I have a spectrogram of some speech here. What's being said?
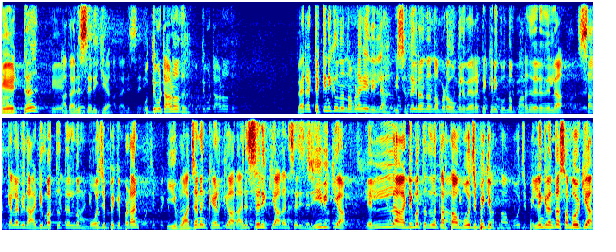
കേട്ട് അതനുസരിക്കുക. ബുദ്ധിമുട്ടാണോ അത്? ബുദ്ധിമുട്ടാണോ അത് വേറെ ടെക്നിക്ക് ഒന്നും നമ്മുടെ കയ്യിലില്ല. വിശുദ്ധ ഗ്രന്ഥം നമ്മുടെ മുമ്പിൽ വേറെ ടെക്നിക്ക് ഒന്നും പറഞ്ഞു തരുന്നില്ല. സകലവിധ അടിമത്തത്തിൽ നിന്നും മോചിപ്പിക്കപ്പെടാൻ ഈ വചനം കേൾക്കുക അതനുസരിക്കുക അതനുസരിച്ച് ജീവിക്കുക. എല്ലാ അടിമത്തത്തിൽ നിന്നും കർത്താവ് മോചിപ്പിക്കും. ഇല്ലെങ്കിൽ എന്താ സംഭവിക്കുക?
